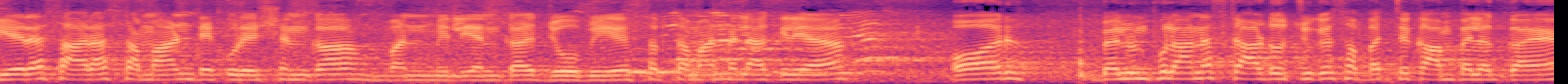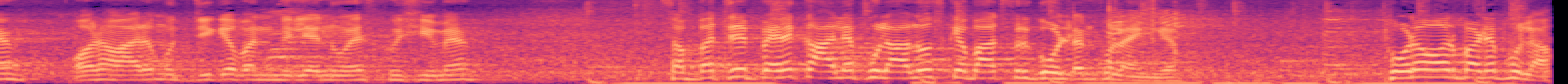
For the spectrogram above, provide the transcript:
ये रहा सारा सामान डेकोरेशन का वन मिलियन का जो भी है सब सामान में ला के लिया और बैलून फुलाना स्टार्ट हो चुके हैं सब बच्चे काम पे लग गए हैं। और हमारे मुज्जी के वन मिलियन हुए इस खुशी में। सब बच्चे पहले काले फुला लो उसके बाद फिर गोल्डन फुलाएँगे। थोड़े और बड़े फुला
